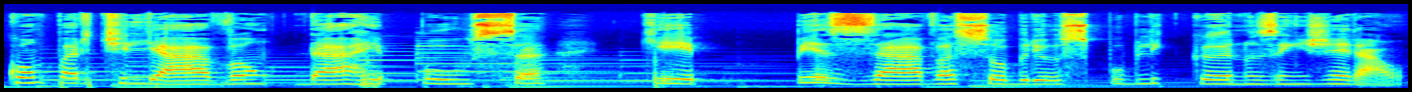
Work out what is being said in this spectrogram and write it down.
Compartilhavam da repulsa que pesava sobre os publicanos em geral.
